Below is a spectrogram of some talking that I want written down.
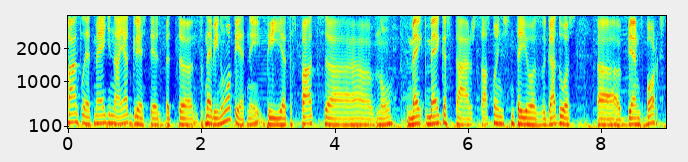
mazliet mēģināja atgriezties, bet uh, tas nebija nopietni. Bija tas pats uh, nu, me megastārs 80. gados, uh, Bjorns Borgs,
